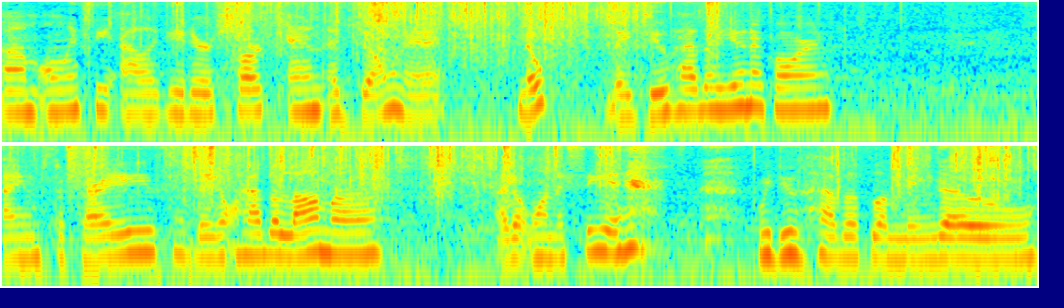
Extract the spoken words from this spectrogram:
um, only see alligator, shark, and a donut. Nope, they do have the unicorn. I am surprised they don't have the llama. I don't want to see it. we do have a flamingo.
